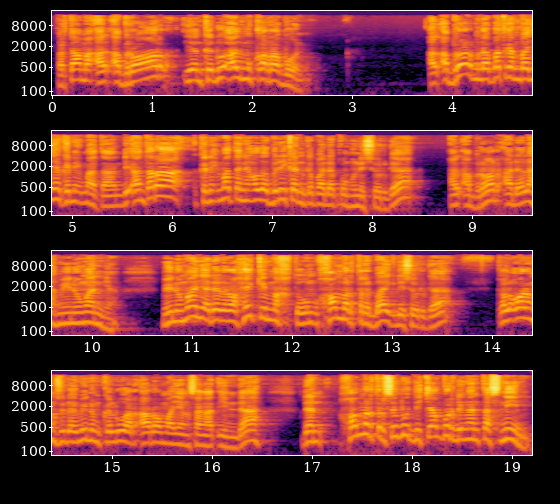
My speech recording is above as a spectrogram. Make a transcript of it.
Pertama al-abrar, yang kedua al-muqarrabun. Al-abrar mendapatkan banyak kenikmatan. Di antara kenikmatan yang Allah berikan kepada penghuni surga, al-abrar adalah minumannya. Minumannya adalah rahikim makhtum, khamar terbaik di surga. Kalau orang sudah minum keluar aroma yang sangat indah dan khamar tersebut dicampur dengan tasnim.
